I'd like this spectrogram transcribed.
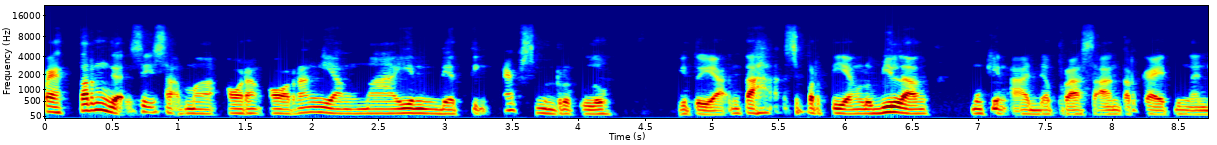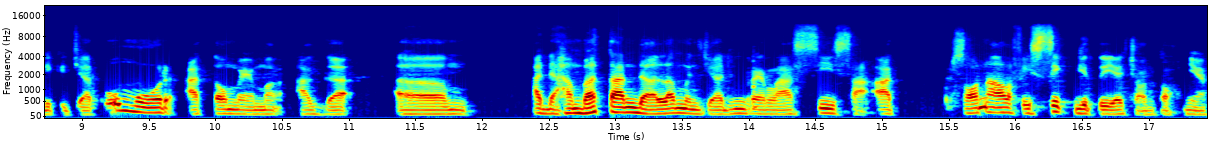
pattern nggak sih sama orang-orang yang main dating apps menurut lo gitu ya? Entah seperti yang lo bilang, mungkin ada perasaan terkait dengan dikejar umur atau memang agak um, ada hambatan dalam menjalin relasi saat personal, fisik gitu ya contohnya.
